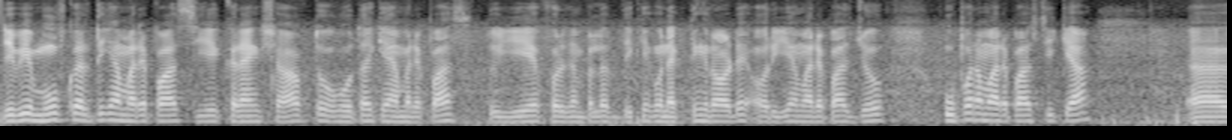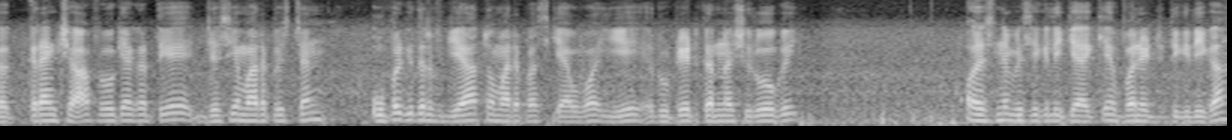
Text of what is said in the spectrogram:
जब ये मूव करती है हमारे पास ये क्रैंक शाफ्ट तो होता क्या हमारे पास तो ये फॉर एग्जांपल अब देखिए कनेक्टिंग रॉड है और ये हमारे पास जो ऊपर हमारे पास थी क्या क्रैंक शाफ्ट वो क्या करती है, जैसे हमारा पिस्टन ऊपर की तरफ़ गया तो हमारे पास क्या हुआ, ये रोटेट करना शुरू हो गई। और इसने बेसिकली क्या किया 180 डिग्री का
